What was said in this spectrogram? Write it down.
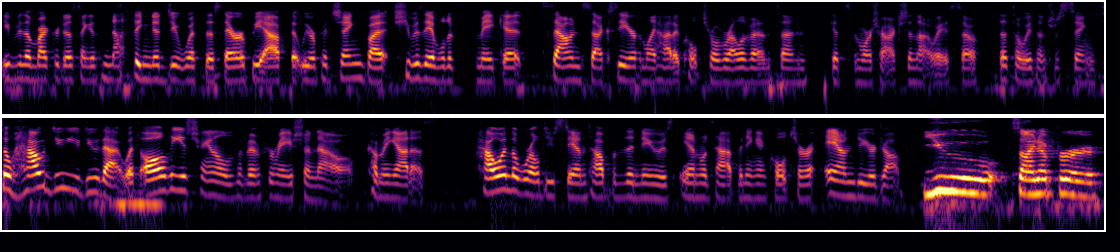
even though microdosing has nothing to do with this therapy app that we were pitching, but she was able to make it sound sexier and like had a cultural relevance and get some more traction that way. So that's always interesting. So how do you do that with all these channels of information now coming at us? How in the world do you stay on top of the news and what's happening in culture and do your job? You sign up for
